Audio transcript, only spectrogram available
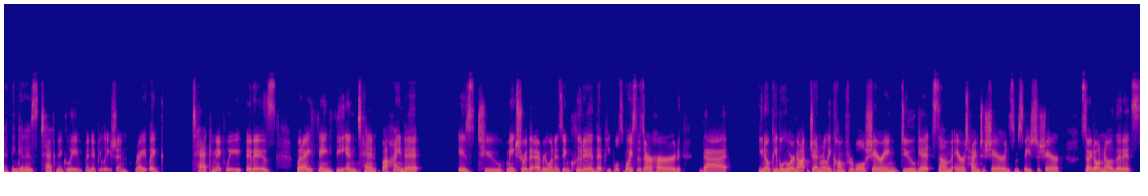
I think it is technically manipulation, right? Like, technically, it is. But I think the intent behind it is to make sure that everyone is included, that people's voices are heard, that you know people who are not generally comfortable sharing do get some airtime to share and some space to share so i don't know that it's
